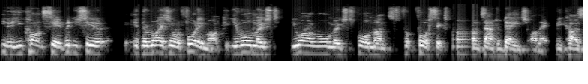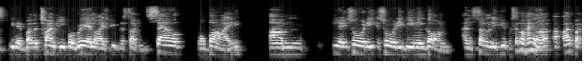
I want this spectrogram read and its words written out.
you know, you can't see it, but you see it in a rising or falling market. You're almost you are almost four months, four six months out of date on it because you know by the time people realise people are starting to sell or buy, um, you know, it's already it's already been and gone, and suddenly people say, "Oh, hang on, I, I,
